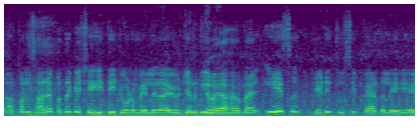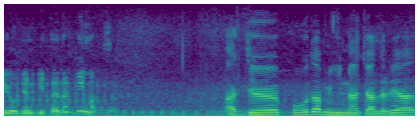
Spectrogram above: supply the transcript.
ਆਪਾਂ ਨੂੰ ਸਾਰੇ ਪਤਾ ਕਿ ਸ਼ਹੀਦੀ ਜੋੜ ਮੇਲੇ ਦਾ ਆਯੋਜਨ ਵੀ ਹੋਇਆ ਹੋਇਆ ਹੈ ਇਸ ਜਿਹੜੀ ਤੁਸੀਂ ਪੈਦਲ ਇਹ ਆਯੋਜਨ ਕੀਤਾ, ਇਹਦਾ ਕੀ ਮਕਸਦ? ਅੱਜ ਪੋਹ ਦਾ ਮਹੀਨਾ ਚੱਲ ਰਿਹਾ।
